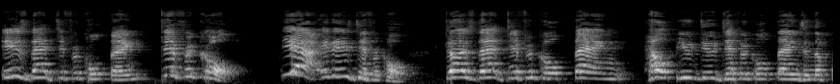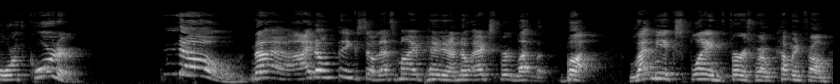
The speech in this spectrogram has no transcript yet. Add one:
Is that difficult thing difficult? Yeah, it is difficult. Does that difficult thing help you do difficult things in the fourth quarter? No, not, I don't think so. That's my opinion. I'm no expert, but let me explain first where I'm coming from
